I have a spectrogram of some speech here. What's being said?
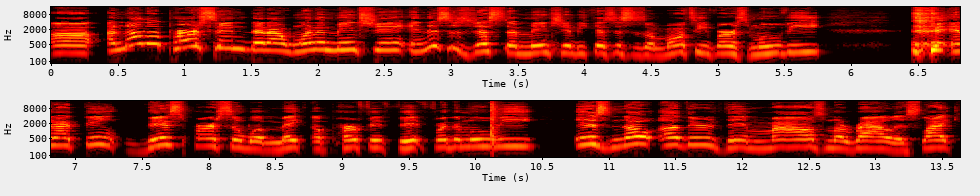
Uh, another person that I want to mention, and this is just a mention because this is a multiverse movie, and I think this person would make a perfect fit for the movie, is no other than Miles Morales. Like,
